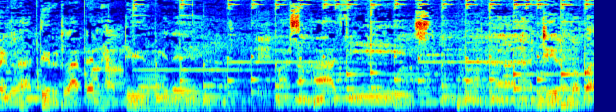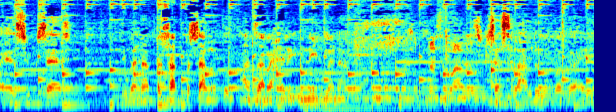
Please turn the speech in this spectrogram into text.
Itu hadir Klaten hadir ini. Mas Aziz Nah, hadir pokoknya sukses. Gimana pesan-pesan untuk acara hari ini gimana? sudah selalu Sukses selalu pokoknya.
